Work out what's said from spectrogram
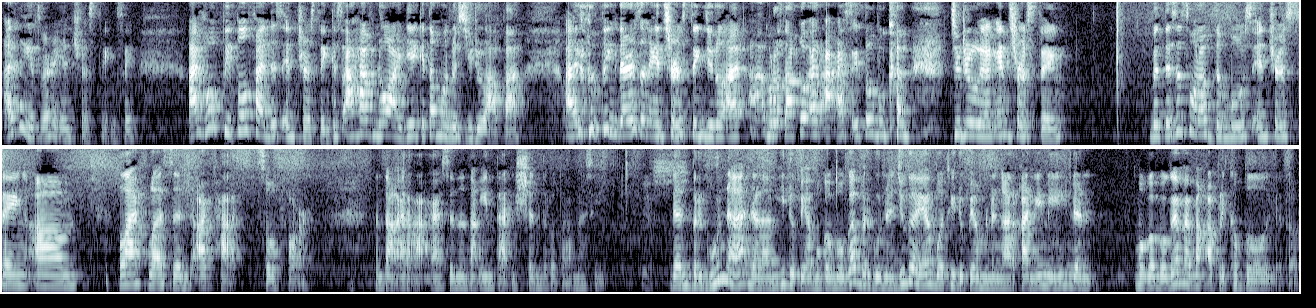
I think it's very interesting sih. I hope people find this interesting because I have no idea kita mau nulis judul apa. I don't think there's an interesting judul. I, I- menurut aku RAS itu bukan judul yang interesting. But this is one of the most interesting um, life lesson I've had so far tentang RAS dan tentang intention terutama sih Yes. dan berguna dalam hidup ya moga-moga berguna juga ya buat hidup yang mendengarkan ini dan moga-moga memang applicable gitu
